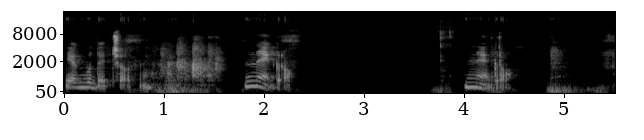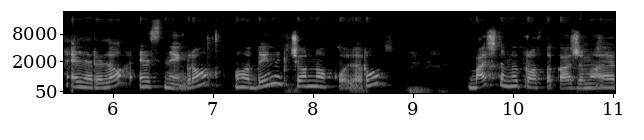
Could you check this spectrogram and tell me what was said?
Як буде чорний? Негро. Негро. El reloj es negro. Годинник чорного кольору. Бачите, ми просто кажемо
